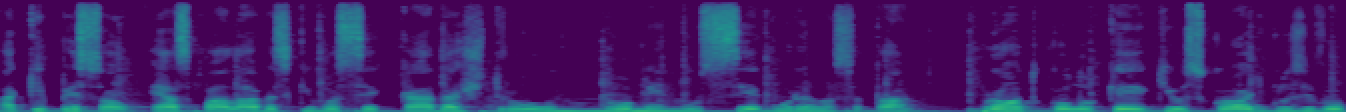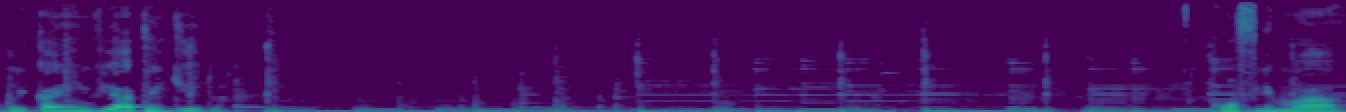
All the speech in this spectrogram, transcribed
Aqui, pessoal, é as palavras que você cadastrou no menu segurança, tá? Pronto, coloquei aqui os códigos e vou clicar em enviar pedido. confirmar.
